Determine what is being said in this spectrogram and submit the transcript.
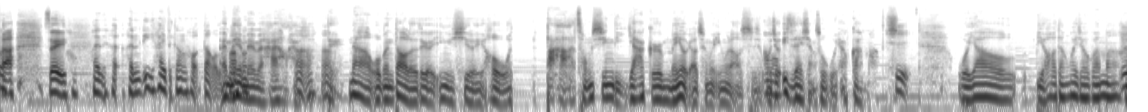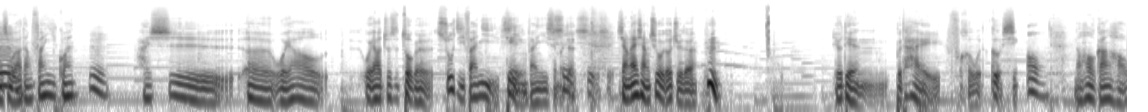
所以很很很厉害的，刚好到了。哎，没有没有没有，还好还好。对，那我们到了这个英语系了以后，我打从心里压根儿没有要成为英文老师，哦我就一直在想说我要干嘛？是，我要以后当外交官吗？还是我要当翻译官？嗯还是呃，我要我要就是做个书籍翻译、电影翻译什么的？是是是，想来想去，我都觉得，哼，有点不太符合我的个性。哦，然后刚好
